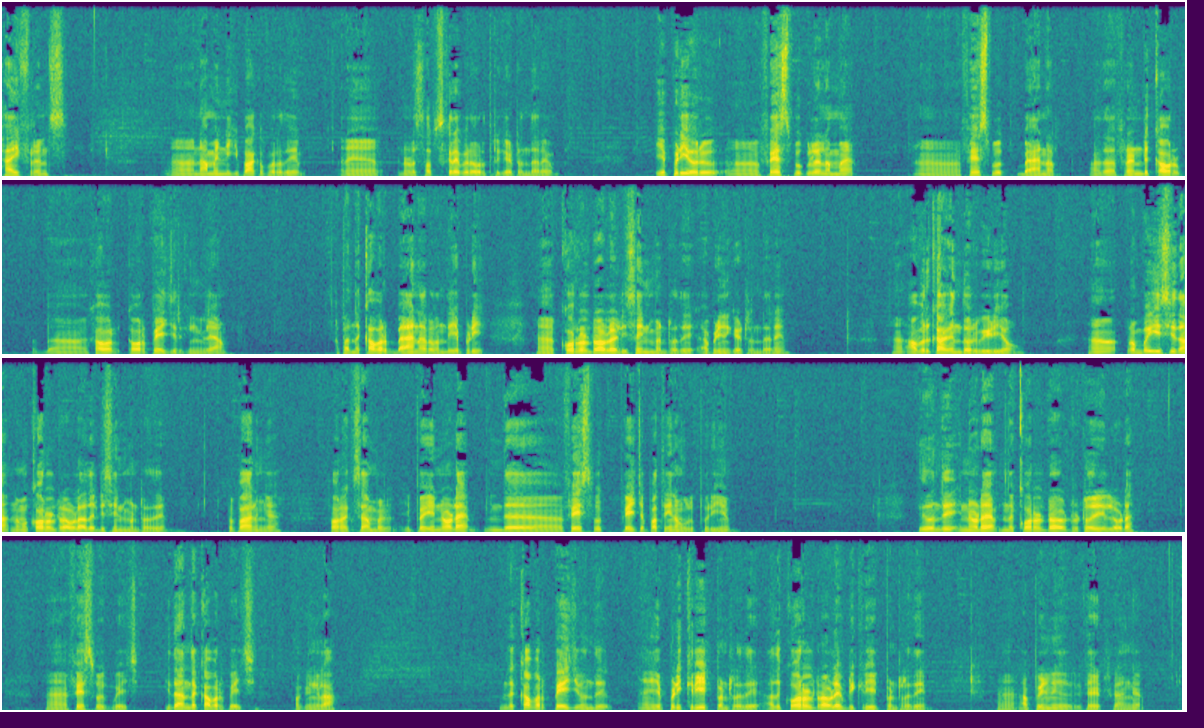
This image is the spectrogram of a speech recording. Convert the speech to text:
Hi friends நாம் இன்றைக்கி பார்க்க போகிறது என்னோடய சப்ஸ்கிரைபர் ஒருத்தர் கேட்டிருந்தார். எப்படி ஒரு ஃபேஸ்புக்கில் நம்ம ஃபேஸ்புக் பேனர் அதாவது friend cover cover cover page இருக்குங்க இல்லையா? அப்போ அந்த கவர் பேனர் வந்து எப்படி கோரல் ட்ராவில் டிசைன் பண்ணுறது அப்படின்னு கேட்டிருந்தாரு. அவருக்காக இந்த ஒரு வீடியோ ரொம்ப ஈஸி தான். நம்ம கோரல் ட்ராவில் அதை டிசைன் பண்ணுறது இப்போ பாருங்கள் ஃபார் எக்ஸாம்பிள் இப்போ என்னோட இந்த ஃபேஸ்புக் பேஜை பார்த்தீங்கன்னா உங்களுக்கு புரியும். இது வந்து என்னோட இந்த கோரல் ட்ரா டுட்டோரியலோட ஃபேஸ்புக் பேஜ் இதான் இந்த கவர் பேஜ் ஓகேங்களா? இந்த கவர் பேஜ் வந்து எப்படி க்ரியேட் பண்ணுறது அது கோரல் ட்ராவில் எப்படி க்ரியேட் பண்ணுறது அப்படின்னு கேட்டிருக்காங்க.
